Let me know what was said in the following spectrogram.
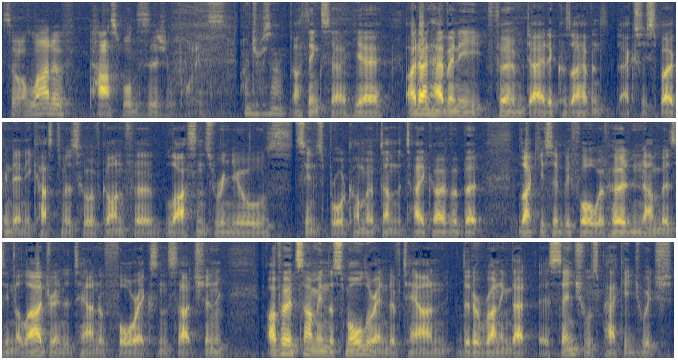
So a lot of possible decision points. 100%. I think so, yeah. I don't have any firm data because I haven't actually spoken to any customers who have gone for license renewals since Broadcom have done the takeover. But like you said before, we've heard numbers in the larger end of town of 4x and such. And I've heard some in the smaller end of town that are running that essentials package, which,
